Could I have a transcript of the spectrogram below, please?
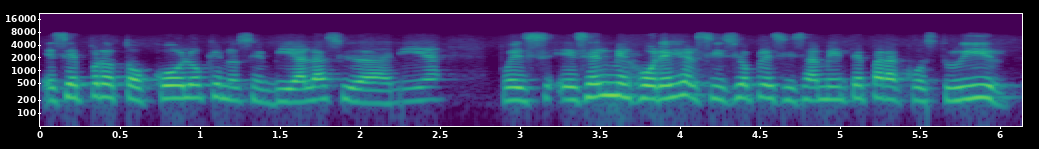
ese protocolo que nos envía la ciudadanía, pues es el mejor ejercicio precisamente para construir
